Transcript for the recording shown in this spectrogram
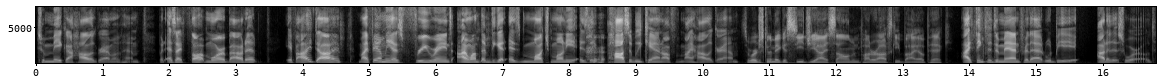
to make a hologram of him. But as I thought more about it, if I die, my family has free reigns. I want them to get as much money as they possibly can off of my hologram. So we're just gonna make a CGI Solomon Podorovsky biopic. I think the demand for that would be out of this world.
